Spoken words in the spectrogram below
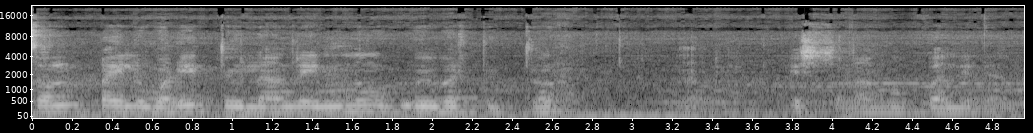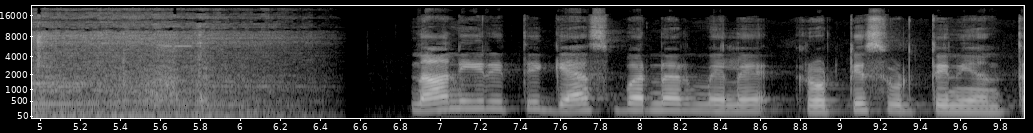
ಸ್ವಲ್ಪ ಇಲ್ಲಿ ಒಡೆಯಿತ್ತು ಇಲ್ಲ ಅಂದರೆ ಇನ್ನೂ ಉಬ್ಬಿ ಬರ್ತಿತ್ತು. ಎಷ್ಟು ಚೆನ್ನಾಗಿ ಉಬ್ಬು ಬಂದಿದೆ ಅಂತ. ನಾನು ಈ ರೀತಿ ಗ್ಯಾಸ್ ಬರ್ನರ್ ಮೇಲೆ ರೊಟ್ಟಿ ಸುಡ್ತೀನಿ ಅಂತ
